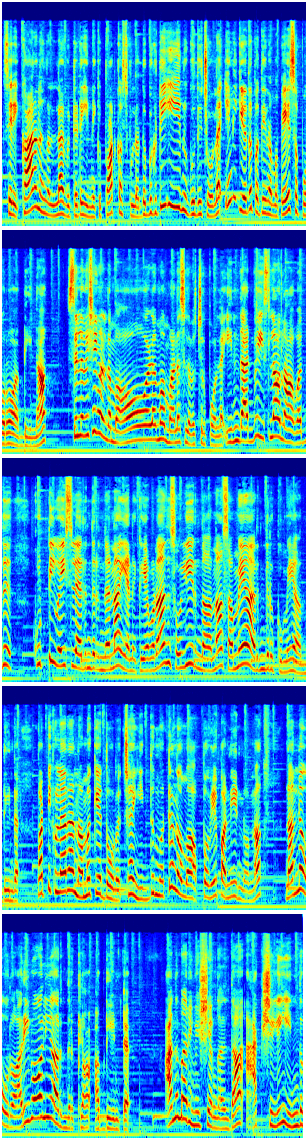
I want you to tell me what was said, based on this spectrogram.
சரி காரணங்கள்லாம் விட்டுட்டு இன்றைக்கி பாட்காஸ்ட்குள்ளே டுபுக்கிட்டீன்னு குதிச்சோம்ல இன்றைக்கி எதை பற்றி நம்ம பேச போகிறோம் அப்படின்னா சில விஷயங்கள் நம்ம ஆழமாக மனசில் வச்சுருப்போம்ல. இந்த அட்வைஸ்லாம் நான் வந்து குட்டி வயசில் இருந்திருந்தேன்னா எனக்கு எவனாவது சொல்லியிருந்தான்னா செம்மையாக இருந்திருக்குமே அப்படின்ற பர்டிகுலராக நமக்கே தோணும். இது மட்டும் நம்ம அப்போவே பண்ணியிருந்தோம்னா நல்ல ஒரு அறிவாளியாக இருந்திருக்கலாம் அப்படின்ட்டு. அந்த மாதிரி விஷயங்கள் தான் ஆக்சுவலி இந்த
